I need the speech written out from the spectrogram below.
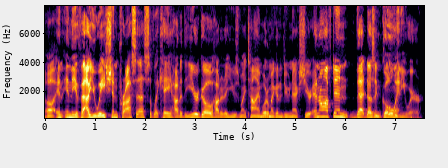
uh, in, in the evaluation process of like, hey, how did the year go? How did I use my time? What am I going to do next year? And often that doesn't go anywhere.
